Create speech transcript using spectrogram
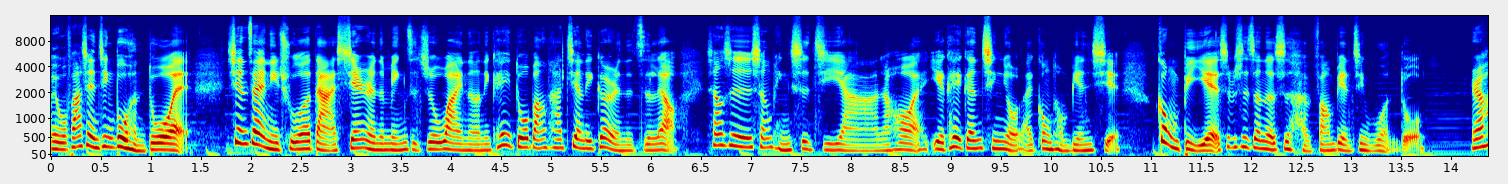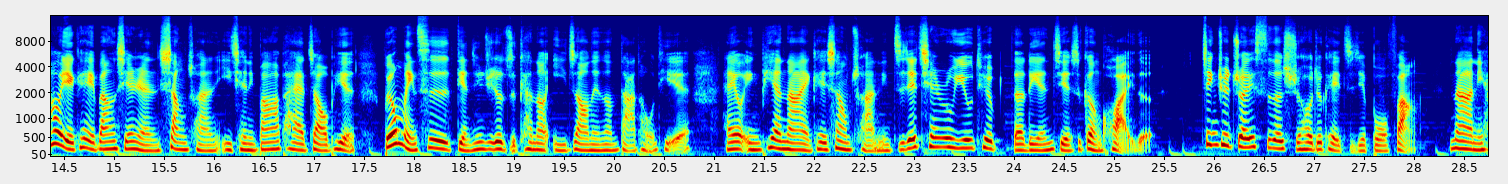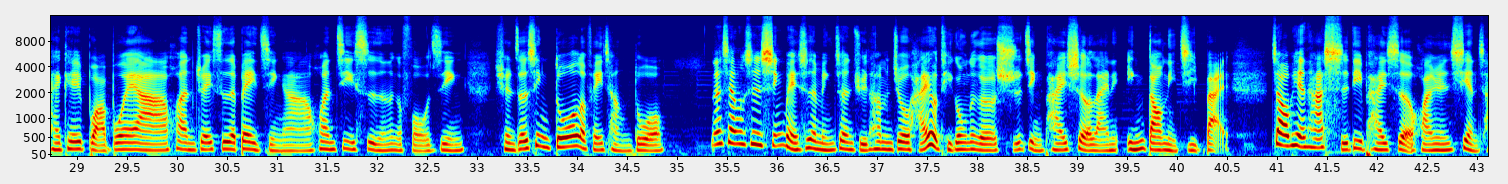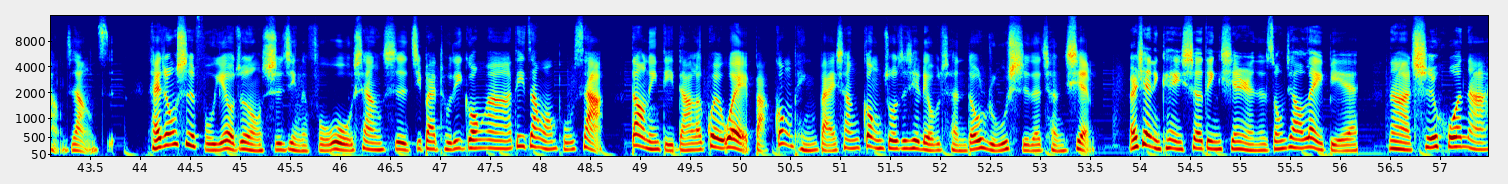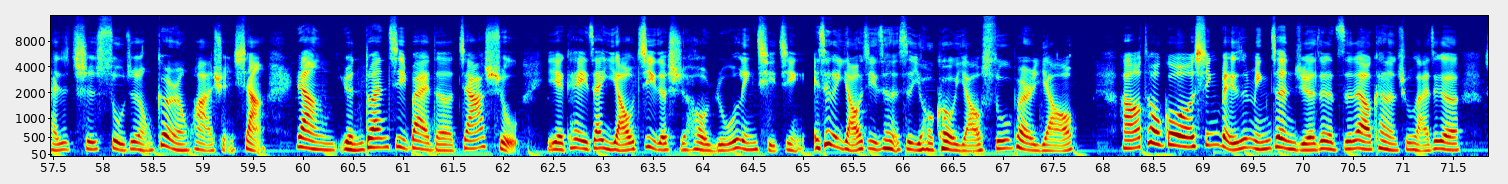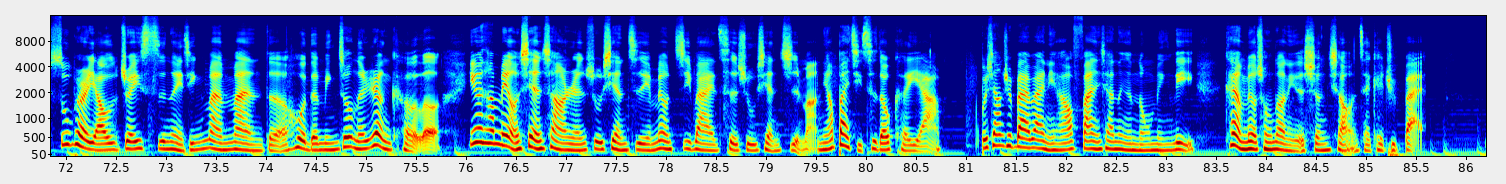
哎，我发现进步很多哎！现在你除了打先人的名字之外呢，你可以多帮他建立个人的资料，像是生平事迹呀，然后也可以跟亲友来共同编写共笔耶，是不是真的是很方便，进步很多？然后也可以帮先人上传以前你帮他拍的照片，不用每次点进去就只看到遗照那张大头贴，还有影片呢，也可以上传，你直接嵌入 YouTube 的连接是更快的，进去追思的时候就可以直接播放。那你还可以把杯啊，换追思的背景啊，换祭祀的那个佛经，选择性多了非常多。那像是新北市的民政局，他们就还有提供那个实景拍摄来引导你祭拜，照片它实地拍摄还原现场这样子。台中市府也有这种实景的服务，像是祭拜土地公啊、地藏王菩萨，到你抵达了柜位，把贡品摆上供桌，这些流程都如实的呈现，而且你可以设定先人的宗教类别。那吃荤啊，还是吃素这种个人化的选项，让远端祭拜的家属也可以在遥祭的时候如临其境。诶，这个遥祭真的是有够遥，super 遥。好，透过新北市民政局的这个资料看得出来，这个 super 遥的追思呢，已经慢慢的获得民众的认可了。因为它没有线上人数限制，也没有祭拜次数限制嘛，你要拜几次都可以啊。不像去拜拜，你还要翻一下那个农民历，看有没有冲到你的生肖，你才可以去拜。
